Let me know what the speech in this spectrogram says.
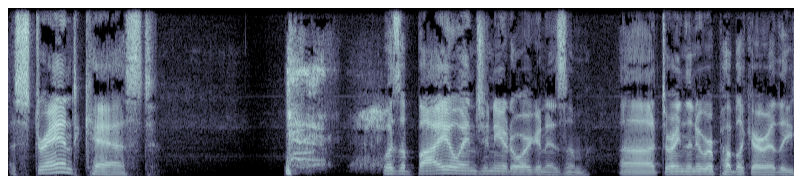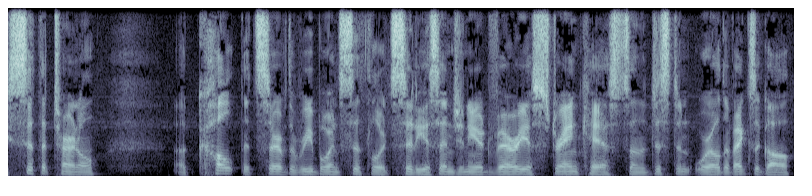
A strand cast was a bioengineered organism uh, during the New Republic era. The Sith Eternal a cult that served the reborn Sith Lord Sidious engineered various strand casts on the distant world of Exegol,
